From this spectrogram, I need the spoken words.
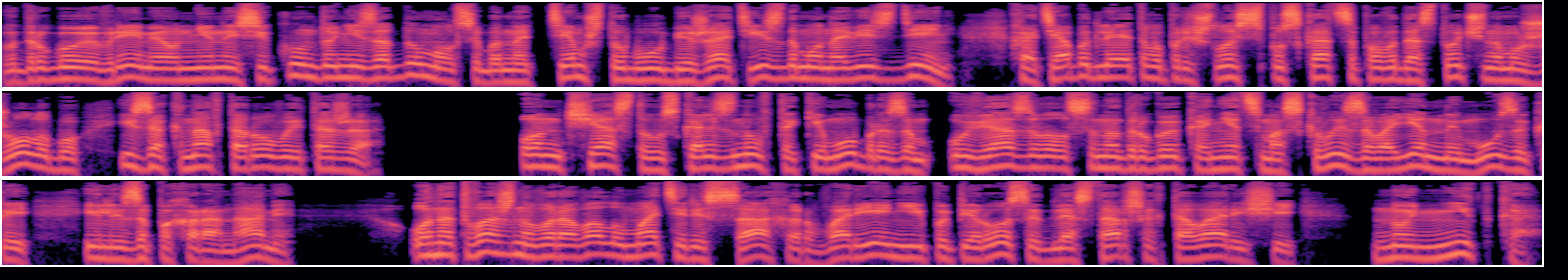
В другое время он ни на секунду не задумался бы над тем, чтобы убежать из дому на весь день, хотя бы для этого пришлось спускаться по водосточному желобу из окна второго этажа. Он часто, ускользнув таким образом, увязывался на другой конец Москвы за военной музыкой или за похоронами, он отважно воровал у матери сахар, варенье и папиросы для старших товарищей, но нитка,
